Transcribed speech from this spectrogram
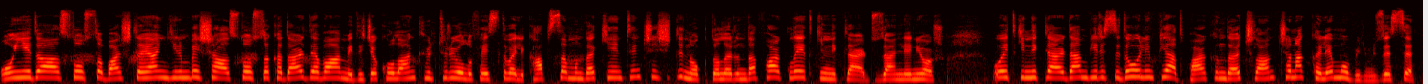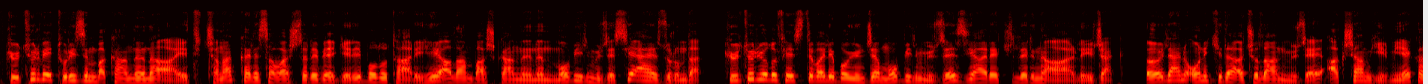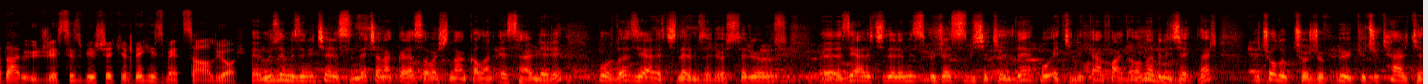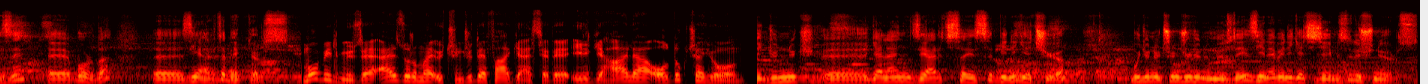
17 Ağustos'ta başlayan 25 Ağustos'a kadar devam edecek olan Kültür Yolu Festivali kapsamında kentin çeşitli noktalarında farklı etkinlikler düzenleniyor. O etkinliklerden birisi de Olimpiyat Parkı'nda açılan Çanakkale Mobil Müzesi. Kültür ve Turizm Bakanlığı'na ait Çanakkale Savaşları ve Gelibolu Tarihi Alan Başkanlığı'nın mobil müzesi Erzurum'da. Kültür Yolu Festivali boyunca mobil müze ziyaretçilerini ağırlayacak. Öğlen 12'de açılan müze akşam 20'ye kadar ücretsiz bir şekilde hizmet sağlıyor. E, Müzemizin içerisinde Çanakkale Savaşı'ndan kalan eserleri burada ziyaretçilerimize gösteriyoruz. E, Ziyaretçilerimiz ücretsiz bir şekilde bu etkinlikten faydalanabilecekler. E, Çoluk çocuk, büyük küçük herkesi burada ziyarete bekliyoruz. Mobil müze Erzurum'a üçüncü defa gelse de ilgi hala oldukça yoğun. Günlük gelen ziyaretçi sayısı bini geçiyor. Bugün üçüncü günümüzdeyiz. Yine bini geçeceğimizi düşünüyoruz.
